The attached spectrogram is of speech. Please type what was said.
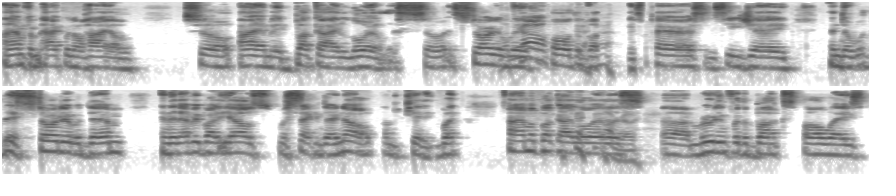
I am from Akron, Ohio. So I am a Buckeye loyalist. So it started Let's with go. all the Buckeyes, Paris and CJ, and the, it started with them, and then everybody else was secondary. No, I'm kidding, but I'm a Buckeye loyalist. um, I'm rooting for the Bucks always.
